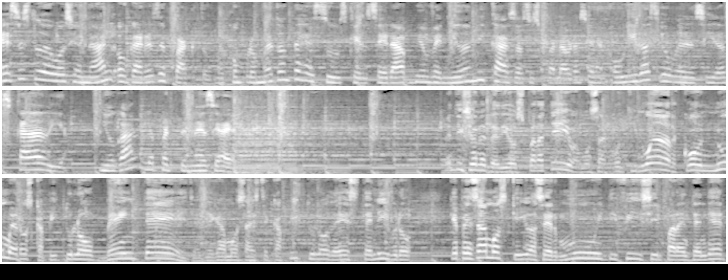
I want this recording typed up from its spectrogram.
Este es tu devocional Hogares de Pacto. Me comprometo ante Jesús que Él será bienvenido en mi casa, sus palabras serán oídas y obedecidas cada día. Mi hogar le pertenece a Él. Bendiciones de Dios para ti. Vamos a continuar con Números capítulo 20. Ya llegamos a este capítulo de este libro que pensamos que iba a ser muy difícil para entender,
